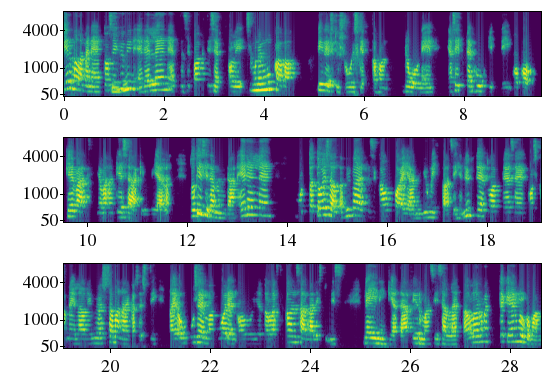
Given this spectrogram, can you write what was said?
firmalla menee tosi mm-hmm. hyvin edelleen, että se Paktiset oli semmoinen mukava piristysruiske tuohon duuniin. Ja sitten hukkittiin koko kevät ja vähän kesääkin vielä. Toki sitä myydään edelleen, mutta toisaalta hyvä, että se kauppa ei jäänyt jumittaa siihen yhteen tuotteeseen, koska meillä oli myös samanaikaisesti, tai on useamman vuoden ollut jo tällaista kansainvälistymis meininkiä tämä firman sisällä, että ollaan ruvettu tekemään ulkomaan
